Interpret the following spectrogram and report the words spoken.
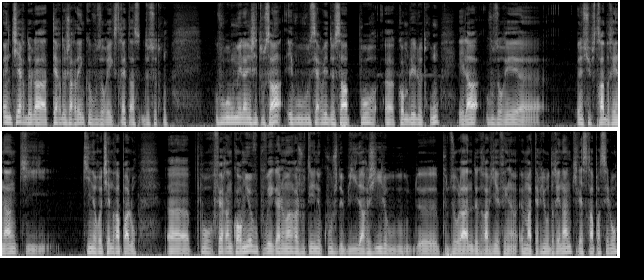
un tiers de la terre de jardin que vous aurez extraite de ce trou. Vous mélangez tout ça et vous vous servez de ça pour euh, combler le trou. Et là, vous aurez euh, un substrat drainant qui, qui ne retiendra pas l'eau. Euh, pour faire encore mieux, vous pouvez également rajouter une couche de billes d'argile ou de pouzzolane, de gravier, enfin un, matériau drainant qui laissera passer l'eau.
